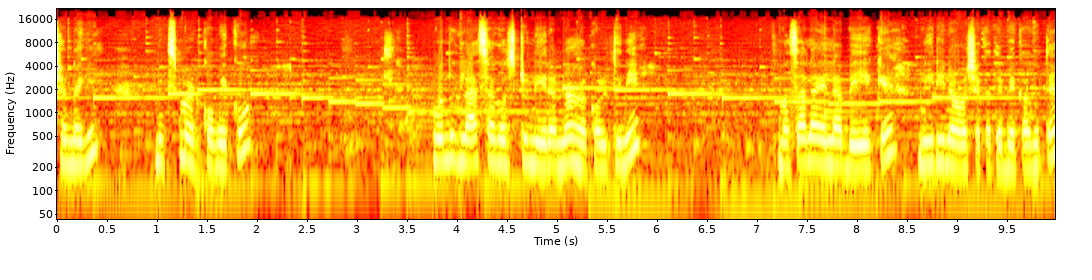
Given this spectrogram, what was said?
ಚೆನ್ನಾಗಿ ಮಿಕ್ಸ್ ಮಾಡ್ಕೋಬೇಕು. ಒಂದು ಗ್ಲಾಸ್ ಆಗೋಷ್ಟು ನೀರನ್ನು ಹಾಕ್ಕೊಳ್ತೀನಿ ಮಸಾಲ ಎಲ್ಲ ಬೇಯೋಕ್ಕೆ ನೀರಿನ ಅವಶ್ಯಕತೆ ಬೇಕಾಗುತ್ತೆ.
